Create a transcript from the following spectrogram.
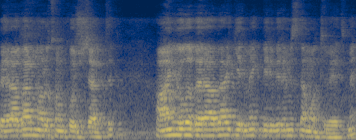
beraber maraton koşacaktık. Aynı yola beraber girmek, birbirimizi de motive etmek.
